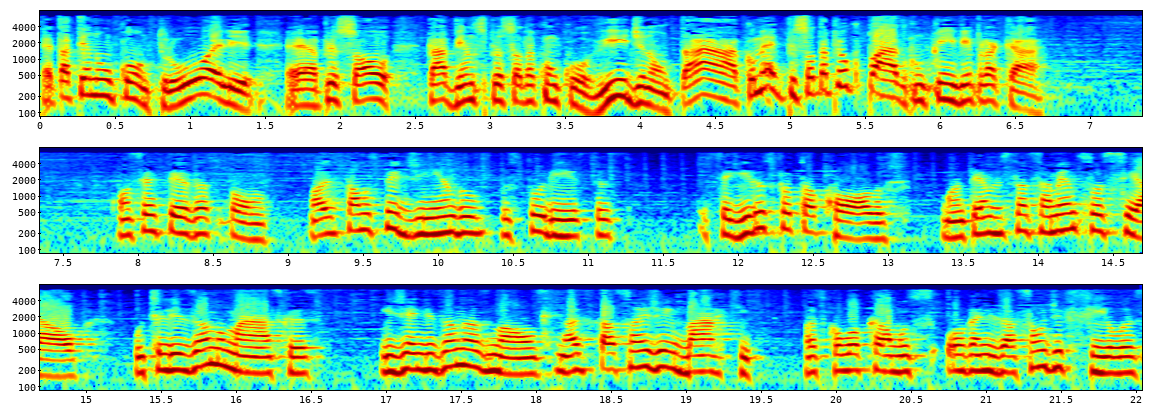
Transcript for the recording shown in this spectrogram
é, tá tendo um controle? É, o pessoal tá vendo se o pessoal tá com Covid, não tá? Como é que o pessoal tá preocupado com quem vem para cá? Com certeza, Tom. Nós estamos pedindo para os turistas seguir os protocolos, mantendo o distanciamento social, utilizando máscaras, higienizando as mãos. Nas estações de embarque, nós colocamos organização de filas,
